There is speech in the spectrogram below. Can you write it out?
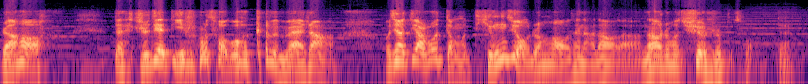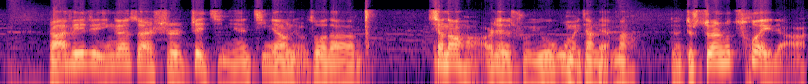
然后。对，直接第一波错过，根本没买上。我记得第二波等了挺久之后才拿到的，拿到之后确实不错。对，然后 F A G 应该算是这几年机娘里面做的相当好，而且属于物美价廉吧。对，就虽然说脆一点儿，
